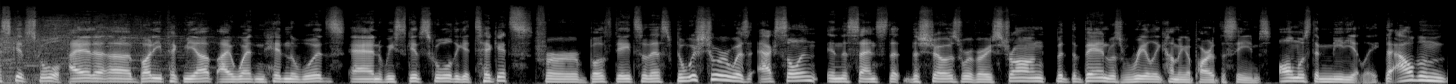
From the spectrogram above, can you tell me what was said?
I skipped school. I had a, a buddy pick me up. I went and hid in the woods and we skipped school to get tickets for both dates of this. The Wish tour was excellent in the sense that the shows were very strong, but the band was really coming apart at the seams almost immediately. The album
